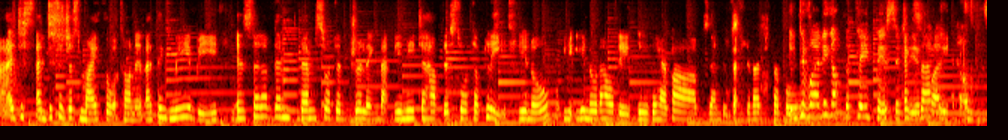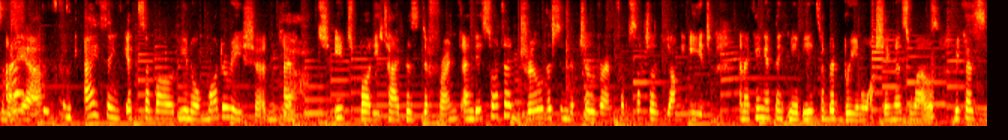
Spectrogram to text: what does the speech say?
I just, I, this is just my thought on it. I think maybe instead of them, them sort of drilling that they need to have this sort of plate, you know, you, you know how they, they, they have carbs and the, the vegetables. Dividing up the plate, basically. Exactly. Dividing it up. I, yeah. I think I think it's about you know moderation Yeah. and each, each body type is different and they sort of drill this in the children from such a young age and I kind of think maybe it's a bit brainwashing as well because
